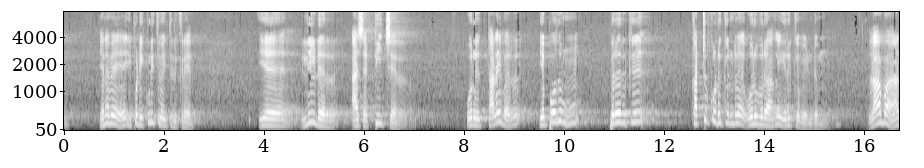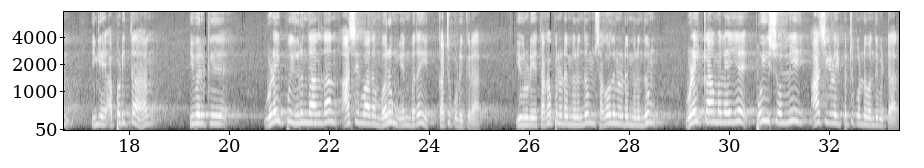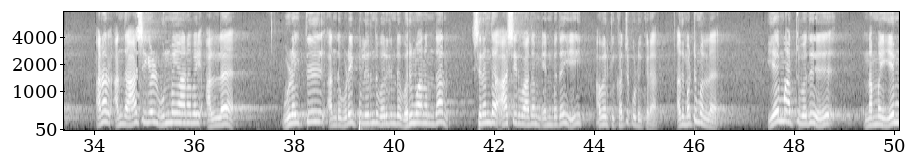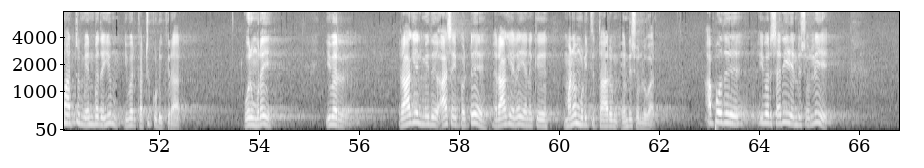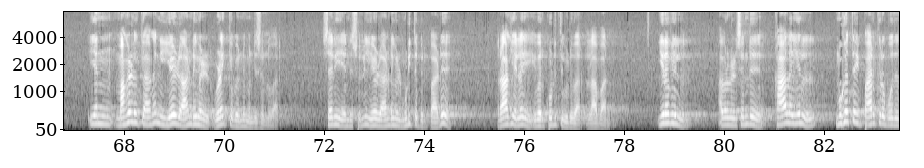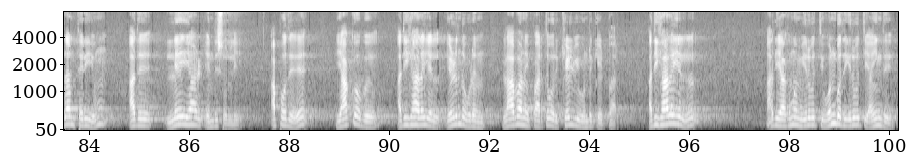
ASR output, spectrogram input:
எனவே இப்படி குறித்து வைத்திருக்கிறேன். A leader as a teacher ஒரு தலைவர் எப்போதும் பிறருக்கு கற்றுக் கொடுக்கின்ற ஒருவராக இருக்க வேண்டும். லாபான் இங்கே அப்படித்தான் இவருக்கு உழைப்பு இருந்தால்தான் ஆசீர்வாதம் வரும் என்பதை கற்றுக் கொடுக்கிறார். இவருடைய தகப்பனிடமிருந்தும் சகோதரனிடமிருந்தும் உழைக்காமலேயே பொய் சொல்லி ஆசிகளை பெற்றுக்கொண்டு வந்துவிட்டார் ஆனால் அந்த ஆசிகள் உண்மையானவை அல்ல. உழைத்து அந்த உழைப்பிலிருந்து வருகின்ற வருமானம்தான் சிறந்த ஆசீர்வாதம் என்பதை அவருக்கு கற்றுக் கொடுக்கிறார். அது மட்டுமல்ல ஏமாற்றுவது நம்மை ஏமாற்றும் என்பதையும் இவர் கற்றுக் கொடுக்கிறார். ஒரு முறை இவர் ராகேல் மீது ஆசைப்பட்டு ராகேலை எனக்கு மனம் முடித்து தாரும் என்று சொல்லுவார். அப்போது இவர் சரி என்று சொல்லி என் மகளுக்காக நீ ஏழு ஆண்டுகள் உழைக்க வேண்டும் என்று சொல்லுவார். சரி என்று சொல்லி ஏழு ஆண்டுகள் முடித்த பிற்பாடு ராகேலை இவர் கொடுத்து விடுவார் லாபான். இரவில் அவர்கள் சென்று காலையில் முகத்தை பார்க்கிற போதுதான் தெரியும் அது லேயாள் என்று சொல்லி. அப்போது யாக்கோபு அதிகாலையில் எழுந்தவுடன் லாபானை பார்த்து ஒரு கேள்வி ஒன்று கேட்பார். அதிகாலையில் ஆதியாகமும் இருபத்தி ஒன்பது இருபத்தி ஐந்து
